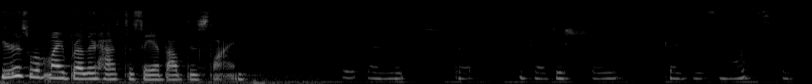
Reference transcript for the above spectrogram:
Here's what my brother has to say about this slime. It wasn't, but because it's so, because it's not sticky.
